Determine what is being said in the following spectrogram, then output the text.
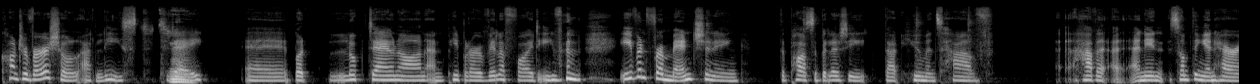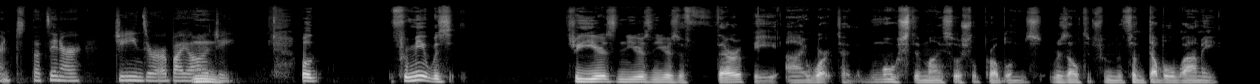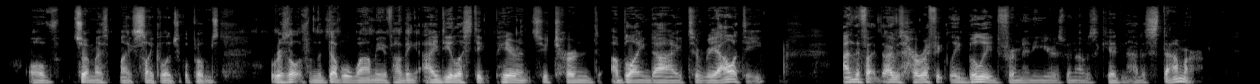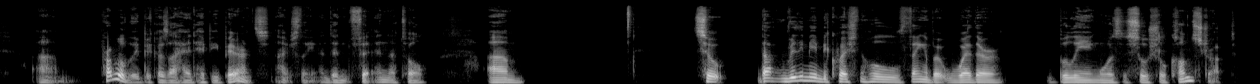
controversial, at least today. Mm. Uh, but looked down on, and people are vilified even even for mentioning the possibility that humans have have a, an in something inherent that's in our genes or our biology. Mm. Well, for me, it was through years and years and years of therapy. I worked out that most of my social problems resulted from the sort of double whammy of sorry, my my psychological problems resulted from the double whammy of having idealistic parents who turned a blind eye to reality, and the fact that I was horrifically bullied for many years when I was a kid and had a stammer. Um, probably because I had hippie parents actually and didn't fit in at all. Um, so that really made me question the whole thing about whether bullying was a social construct.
